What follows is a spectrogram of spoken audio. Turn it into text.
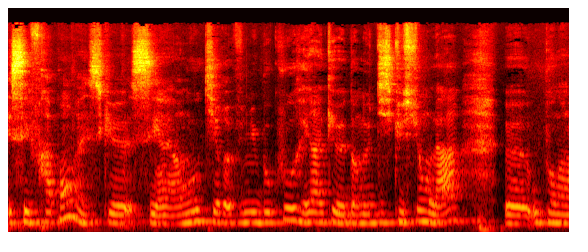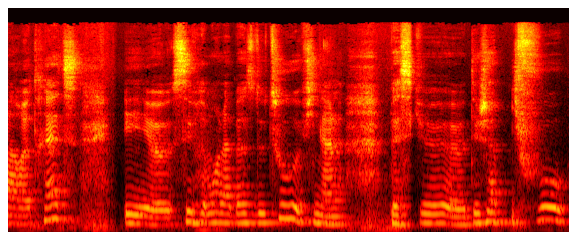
c'est frappant parce que c'est un mot qui est revenu beaucoup rien que dans nos discussions là euh, ou pendant la retraite. Et euh, c'est vraiment la base de tout au final. Parce que euh, déjà, il faut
